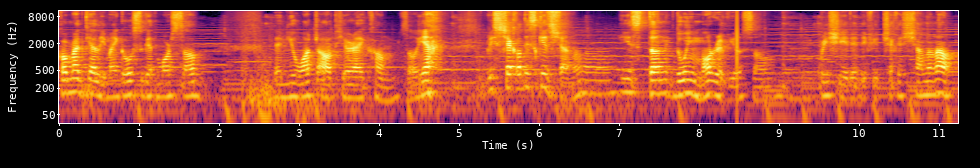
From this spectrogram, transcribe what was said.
Comrade Kelly, my goal is to get more sub. Then you watch out, here I come. So yeah, please check out this kid's channel. Uh, he's done doing more reviews, so appreciate it if you check his channel out.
